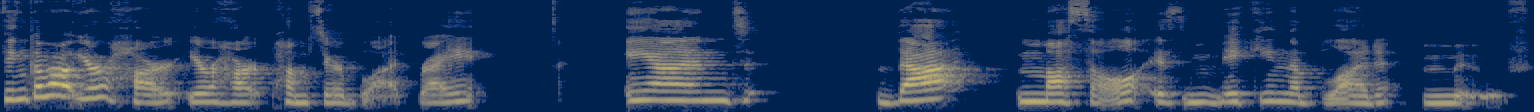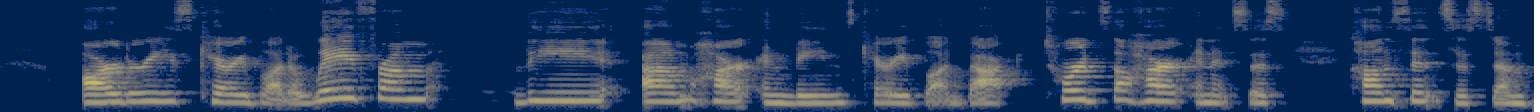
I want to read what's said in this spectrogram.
Think about your heart. Your heart pumps your blood, right? And that muscle is making the blood move. Arteries carry blood away from the um, heart, and veins carry blood back towards the heart. And it's this constant system.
